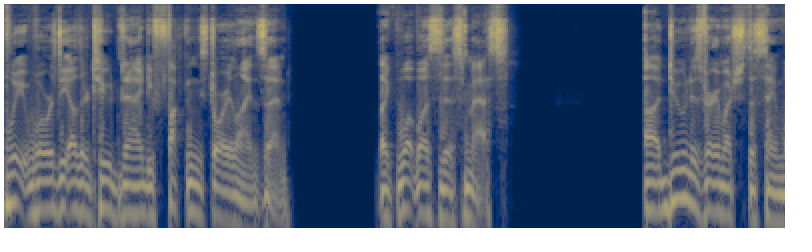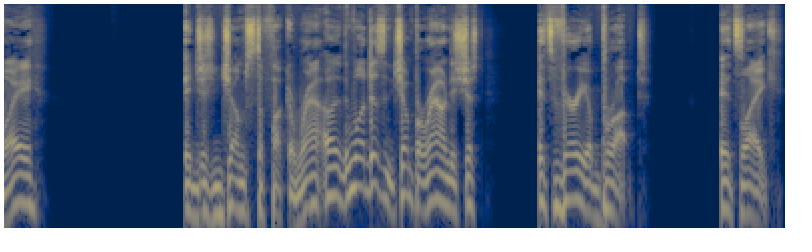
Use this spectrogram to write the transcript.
wait, what were the other two 90 fucking storylines then? Like, what was this mess? Uh, Dune is very much the same way. It just jumps the fuck around. Uh, well, it doesn't jump around. It's just, it's very abrupt. It's like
